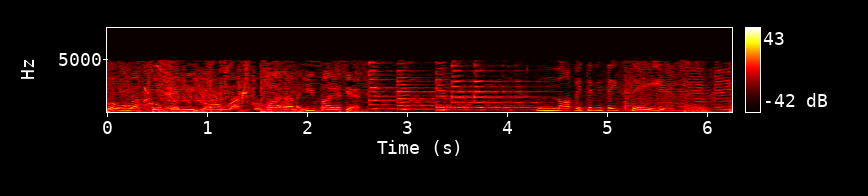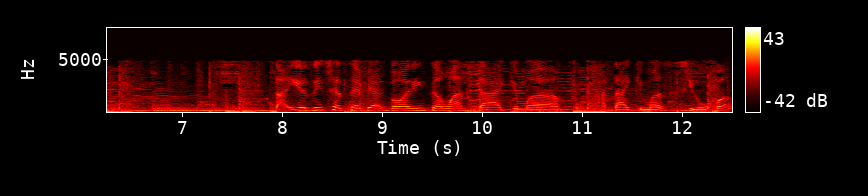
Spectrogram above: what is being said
Boa companhia. Boa Paranaíba FM. 936. Tá aí, a gente recebe agora então a Dagma, a Dagma Silva,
